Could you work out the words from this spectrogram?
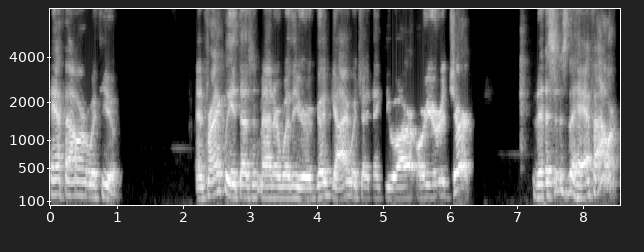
half hour with you. And frankly, it doesn't matter whether you're a good guy, which I think you are, or you're a jerk. This is the half hour.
